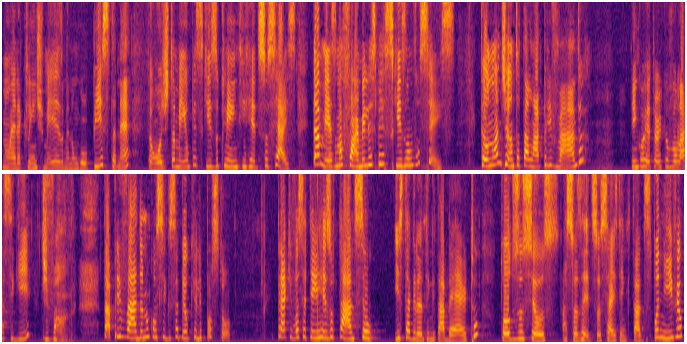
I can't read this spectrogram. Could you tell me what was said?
não era cliente mesmo, era um golpista, né? Então, hoje também eu pesquiso cliente em redes sociais. Da mesma forma, eles pesquisam vocês. Então, não adianta estar lá privado. Tem corretor que eu vou lá seguir de volta. Está privado, eu não consigo saber o que ele postou. Para que você tenha resultado, seu Instagram tem que estar aberto, todos os seus, as suas redes sociais têm que estar disponível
